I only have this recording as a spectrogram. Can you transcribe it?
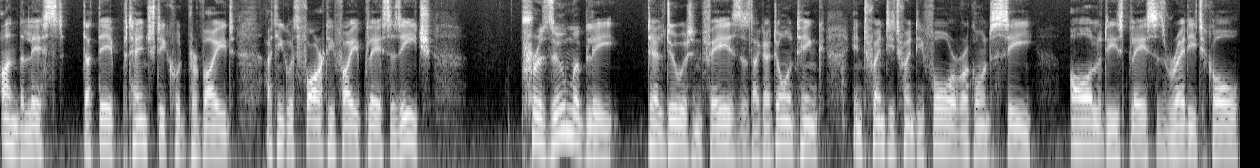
on the list that they potentially could provide. I think it was 45 places each. Presumably, they'll do it in phases. Like, I don't think in 2024 we're going to see all of these places ready to go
